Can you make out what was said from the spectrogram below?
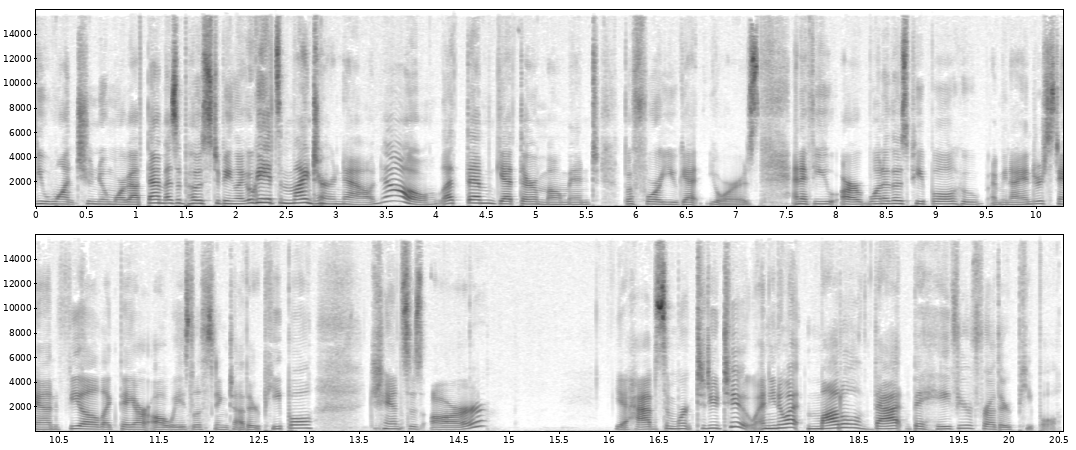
you want to know more about them as opposed to being like, okay, it's my turn now. No, let them get their moment before you get yours. And if you are one of those people who, I mean, I understand, feel like they are always listening to other people, chances are you have some work to do too. And you know what? Model that behavior for other people,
